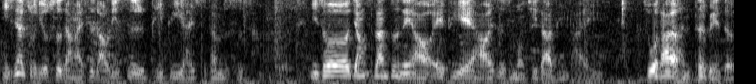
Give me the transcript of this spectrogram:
你现在主流市场还是劳力士、PP 还是他们的市场啊？你说江诗丹顿也好，AP 也好，还是什么其他品牌，如果它有很特别的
